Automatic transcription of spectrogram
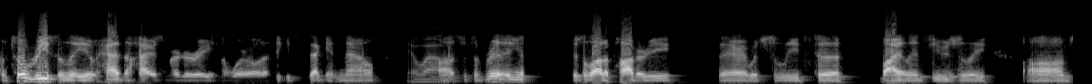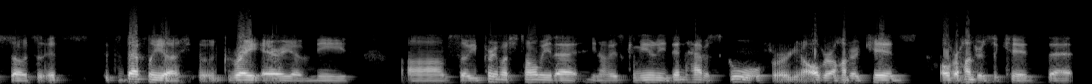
until recently, it had the highest murder rate in the world. I think it's second now. Yeah, wow. Uh, so it's a really, you know, there's a lot of poverty there, which leads to violence usually. Um, so it's it's it's definitely a, a great area of need. Um, so he pretty much told me that you know his community didn't have a school for you know over hundred kids, over hundreds of kids that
